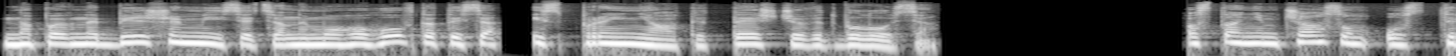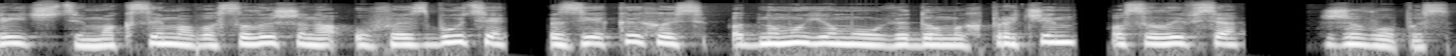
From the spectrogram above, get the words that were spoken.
напевне, більше місяця не мог оговтатися і сприйняти те, що відбулося. Останнім часом у стрічці Максима Василишина у Фейсбуці з якихось одному йому відомих причин оселився живопис.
